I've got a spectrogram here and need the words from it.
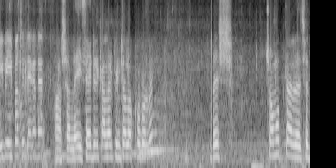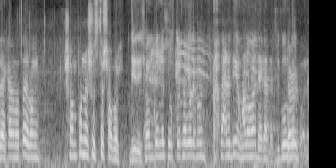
এই এই পাশে দেখা দেন। মাশাল্লাহ এই সাইডের কালার প্রিন্টটা লক্ষ্য করবেন। বেশ চমৎকার রয়েছে দেখার মতো এবং সম্পূর্ণ সুস্থ সবল। জি জি সম্পূর্ণ সুস্থ সবল এবং চারিদিকে ভালোভাবে দেখা বলে।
